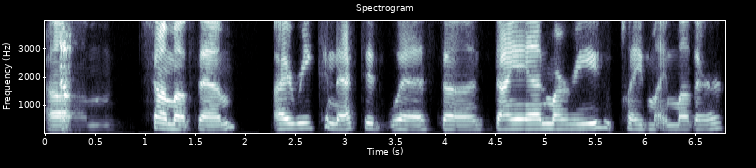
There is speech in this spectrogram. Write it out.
Um, some of them. I reconnected with uh, Diane Mahree, who played my mother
